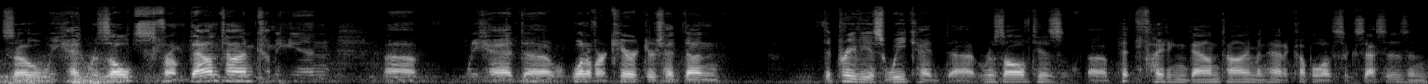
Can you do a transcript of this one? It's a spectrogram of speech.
So we had results from downtime coming in. Uh, we had one of our characters had done the previous week had uh, resolved his uh, pit fighting downtime and had a couple of successes and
